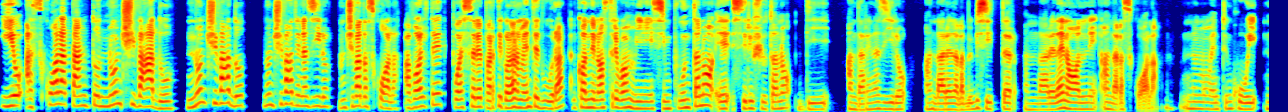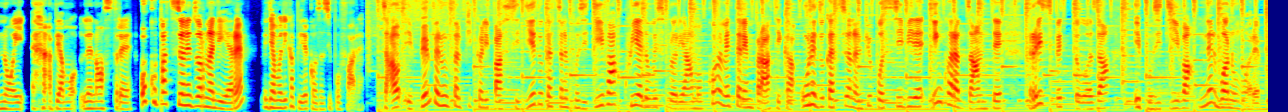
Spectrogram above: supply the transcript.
io a scuola tanto non ci vado, non ci vado, non ci vado in asilo, non ci vado a scuola. A volte può essere particolarmente dura quando i nostri bambini si impuntano e si rifiutano di andare in asilo, andare dalla babysitter, andare dai nonni, andare a scuola. Nel momento in cui noi abbiamo le nostre occupazioni giornaliere, vediamo di capire cosa si può fare. Ciao e benvenuto al Piccoli Passi di Educazione Positiva. Qui è dove esploriamo come mettere in pratica un'educazione il più possibile incoraggiante, rispettosa e positiva nel buon umore.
